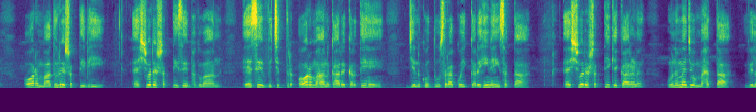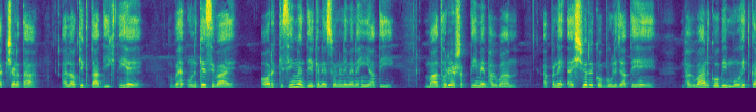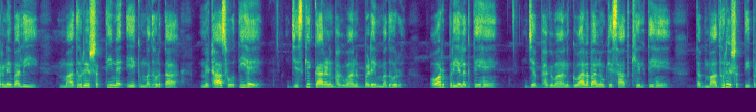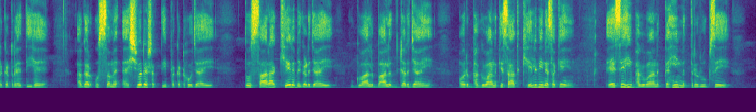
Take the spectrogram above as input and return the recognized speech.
और माधुर्य शक्ति भी। ऐश्वर्य शक्ति से भगवान ऐसे विचित्र और महान कार्य करते हैं, जिनको दूसरा कोई कर ही नहीं सकता। ऐश्वर्य शक्ति के कारण उनमें जो महत्ता, विलक्षणता, अलौकिकता दिखती है, वह उनके सिवाय और किसी में देखने सुनने में नहीं आती। माधुर्य शक्ति में भगवान अपने ऐश्वर्य को भूल जाते हैं। भगवान को भी मोहित करने वाली माधुर्य शक्ति में एक मधुरता, मिठास होती है, जिसके कारण भगवान बड़े मधुर और प्रिय लगते हैं। जब भगवान ग्वाल बालों के साथ खेलते हैं, तब माधुर्य शक्ति प्रकट रहती है। अगर उस समय ऐश्वर्य शक्ति प्रकट हो जाए तो सारा खेल बिगड़ जाए ग्वाल बाल डर जाएँ और भगवान के साथ खेल भी न सकें, ऐसे ही भगवान कहीं मित्र रूप से,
